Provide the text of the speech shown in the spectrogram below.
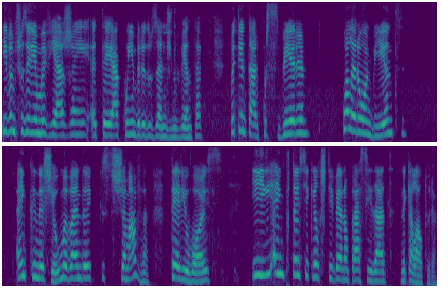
e vamos fazer aí uma viagem até à Coimbra dos anos 90 para tentar perceber qual era o ambiente em que nasceu uma banda que se chamava Teddy Boys e a importância que eles tiveram para a cidade naquela altura.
